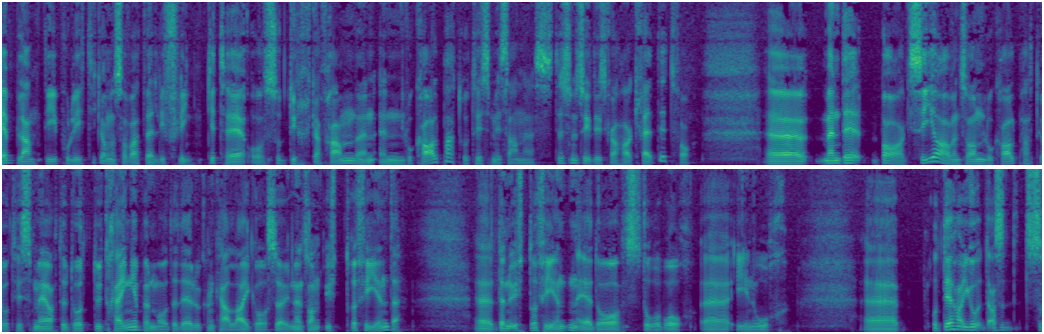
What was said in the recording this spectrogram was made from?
er blant de politikerne som har vært veldig flinke til å dyrke fram en, en lokalpatriotisme i Sandnes. Det syns jeg de skal ha kreditt for. Eh, men det baksida av en sånn lokalpatriotisme er at du, du trenger på en måte det du kan kalle i gåseøyne en sånn ytre fiende. Eh, den ytre fienden er da storebror eh, i nord. Og det har jo, altså, så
